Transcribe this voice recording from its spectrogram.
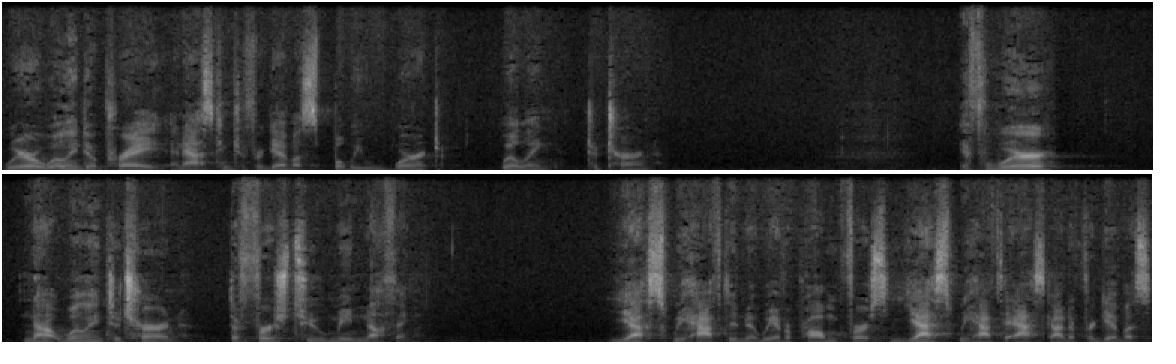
We were willing to pray and ask Him to forgive us, but we weren't willing to turn. If we're not willing to turn, the first two mean nothing. Yes, we have to admit we have a problem first. Yes, we have to ask God to forgive us.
